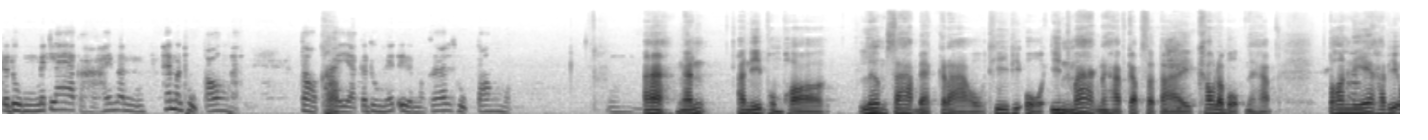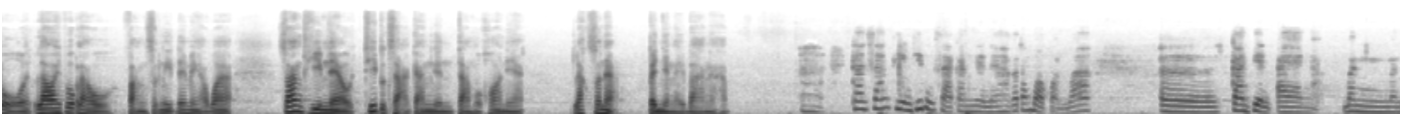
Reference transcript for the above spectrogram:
กระดุมเม็ดแรกอะค่ะ ให้มันให้มันถูกต้องอะ ต่อไปอะกระดุมเม็ดอื่นมันก็จะถูกต้องหมดอืมอะงั้นอันนี้ผมพอเริ่มทราบ background ที่พี่โอ in มากนะครับ กับสไตล์เข้าระบบนะครับ ตอนนี้ครับพี่โอเล่าให้พวกเราฟังสักนิดได้ไหมครับว่า สร้างทีมแนวที่ปรึกษาการเงินตามหัวข้อเนี้ยลักษณะเป็นยังไงบ้างนะครับอ่าการสร้างทีมที่ปรึกษาการเงินเนยนะคะก็ต้องบอกก่อนว่าเอ่อการเปลี่ยนแปลงอะมันมัน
